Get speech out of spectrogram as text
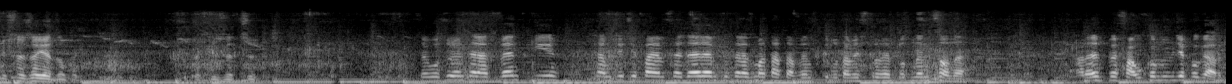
Myślę, że jedzą tak, takie rzeczy. Założyłem teraz wędki. Tam gdzie ciepałem federem, to teraz ma tata wędkę, bo tam jest trochę podnęcone. Ale PV-ką bym nie pogardził.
